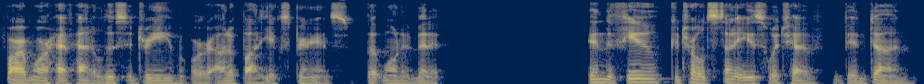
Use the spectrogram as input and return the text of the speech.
far more have had a lucid dream or out of body experience, but won't admit it. In the few controlled studies which have been done,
